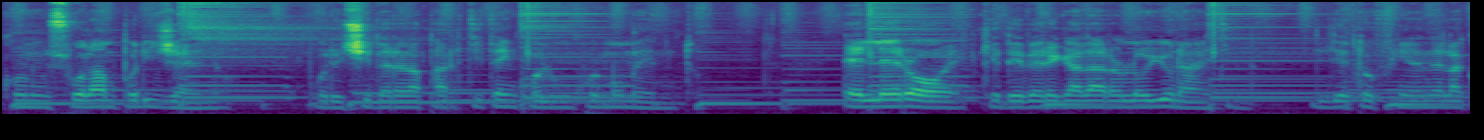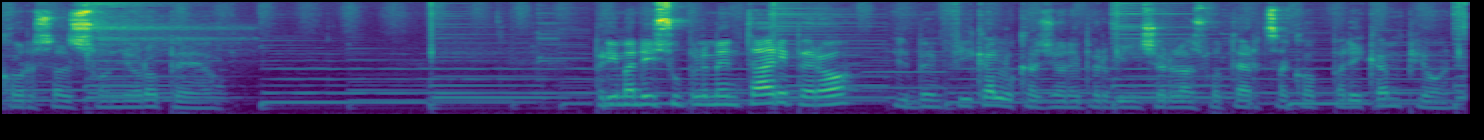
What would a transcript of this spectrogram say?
con un suo lampo di genio, può decidere la partita in qualunque momento. È l'eroe che deve regalare allo United il lieto fine nella corsa al sogno europeo. Prima dei supplementari però il Benfica ha l'occasione per vincere la sua terza Coppa dei Campioni.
